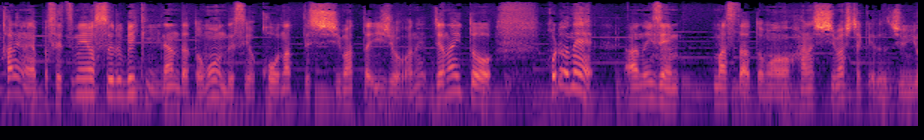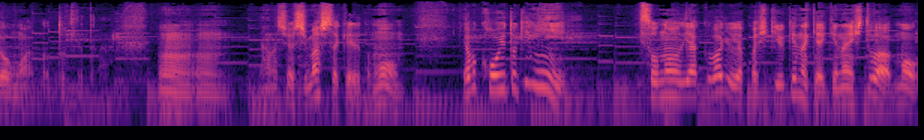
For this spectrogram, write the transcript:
彼がやっぱ説明をするべきなんだと思うんですよ。こうなってしまった以上はね。じゃないと、これをね、あの以前マスターとも話しましたけど、準用門の時だったかな。うんうん。話をしましたけれども、やっぱこういう時に、その役割をやっぱ引き受けなきゃいけない人はもう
